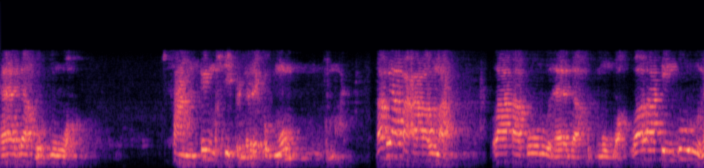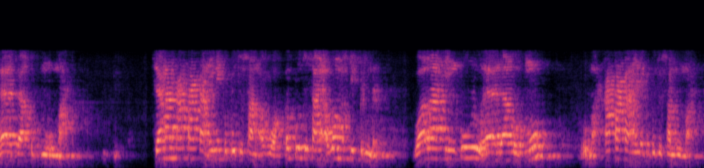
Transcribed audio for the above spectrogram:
hada hukmu Saking mesti bener hukmu Umar. Tapi apa kata Umar? La taqulu hadza hukmu walakin qulu hadza hukmu Umar. Jangan katakan ini keputusan Allah. Keputusan Allah mesti benar. Walakin kulu hadza hukmu Umar. Katakan ini keputusan Umar.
